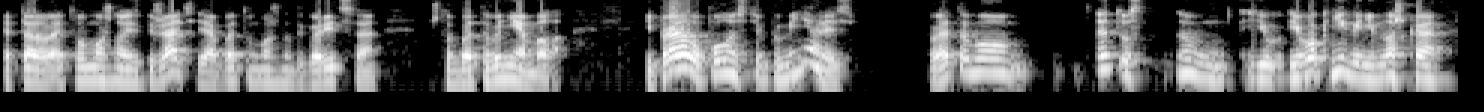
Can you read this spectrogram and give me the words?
это, этого можно избежать, и об этом можно договориться, чтобы этого не было. И правила полностью поменялись. Поэтому эту, ну, его книга немножко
